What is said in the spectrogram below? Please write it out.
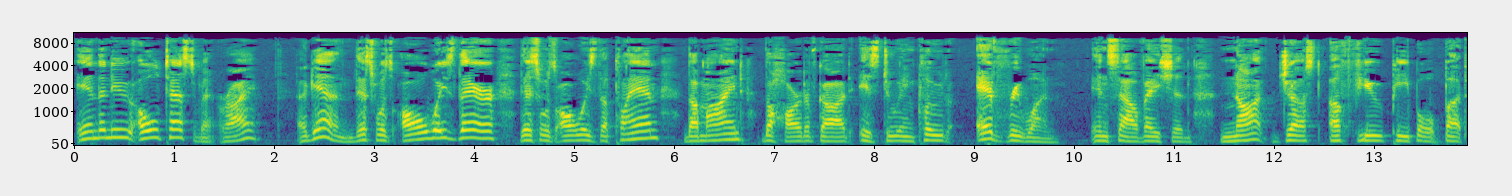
In the New Old Testament, right? Again, this was always there. This was always the plan, the mind, the heart of God is to include everyone in salvation, not just a few people, but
